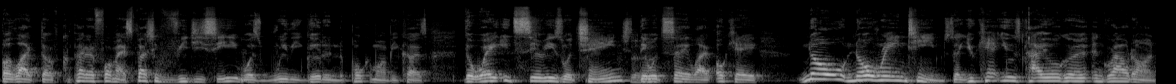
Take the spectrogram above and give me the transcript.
but like the competitive format, especially for VGC, was really good in the Pokemon because the way each series would change, they Mm-hmm. would say like, okay, no, no rain teams. Like you can't use Kyogre and Groudon.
